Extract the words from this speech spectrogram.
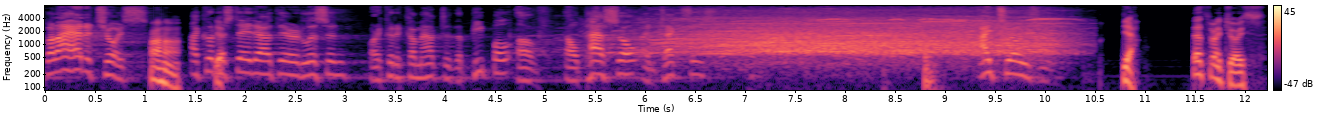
But I had a choice. Uh-huh. I could Yeah. have stayed out there and listened, or I could have come out to the people of El Paso and Texas. I chose you. Yeah, that's my choice.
